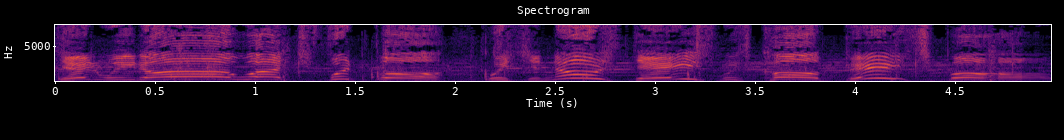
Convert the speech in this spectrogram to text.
Then we'd all watch football, which in those days was called baseball.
